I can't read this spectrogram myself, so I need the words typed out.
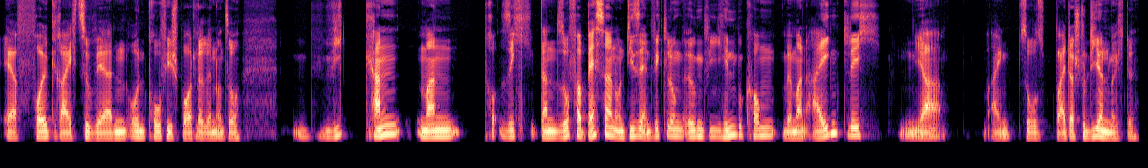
erfolgreich zu werden und Profisportlerin und so. Wie kann man sich dann so verbessern und diese Entwicklung irgendwie hinbekommen, wenn man eigentlich ja so weiter studieren möchte?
